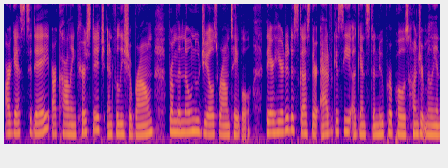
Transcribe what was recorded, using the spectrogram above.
Our guests today are Colleen Kristich and Phylicia Brown from the No New Jails Roundtable. They are here to discuss their advocacy against a new proposed $100 million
